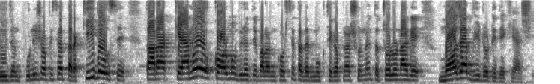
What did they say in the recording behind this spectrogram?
দুইজন পুলিশ অফিসার, তারা কি বলছে, তারা কেন কর্মবিরতি পালন করছে, তাদের মুখ থেকে আপনারা শুনবেন তো চলুন আগে মজার ভিডিওটি দেখে আসি।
